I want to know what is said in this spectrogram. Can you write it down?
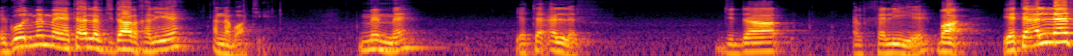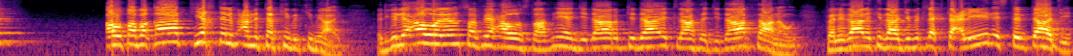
يقول مما يتألف جدار الخلية؟ النباتية مما يتألف جدار الخلية بعد يتألف أو طبقات يختلف عن التركيب الكيميائي. تقول لي أولا صفيحة وسطى اثنين جدار ابتدائي ثلاثة جدار ثانوي. فلذلك إذا جبت لك تعليل استنتاجي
